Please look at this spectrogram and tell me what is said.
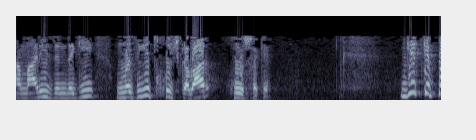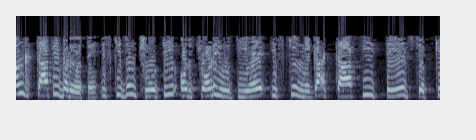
ہماری زندگی مزید خوشگوار ہو سکے۔ گت کے پنکھ کافی بڑے ہوتے ہیں۔ اس کی دم چھوٹی اور چوڑی ہوتی ہے۔ اس کی نگاہ کافی تیز جبکہ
